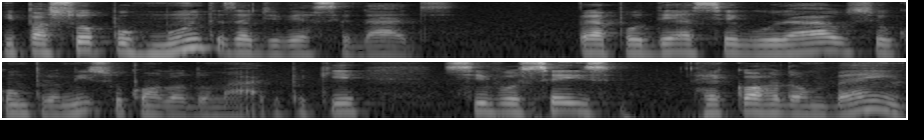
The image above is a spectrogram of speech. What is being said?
e passou por muitas adversidades para poder assegurar o seu compromisso com Lodomário. Porque se vocês recordam bem,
